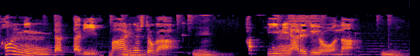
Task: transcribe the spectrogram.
本人だったり、周りの人がうん。ハッピーになれるような、うん。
